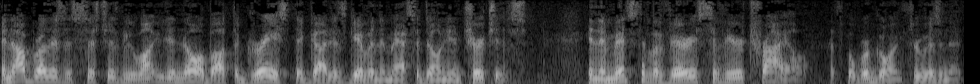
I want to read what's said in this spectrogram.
And now, brothers and sisters, we want you to know about the grace that God has given the Macedonian churches. In the midst of a very severe trial, that's what we're going through, isn't it?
